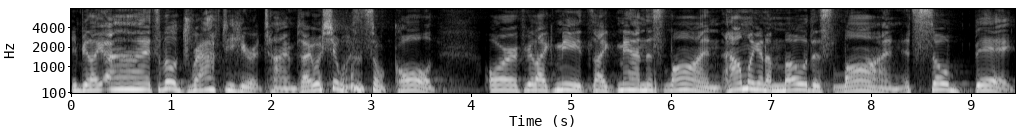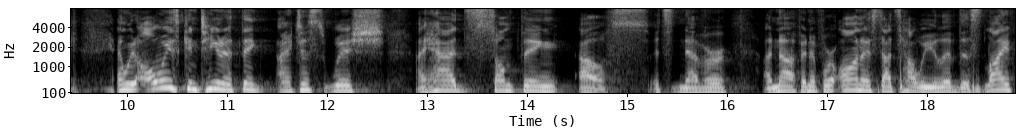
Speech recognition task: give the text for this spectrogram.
You'd be like, ah, it's a little drafty here at times. I wish it wasn't so cold. Or if you're like me, it's like, man, this lawn, how am I gonna mow this lawn? It's so big. And we'd always continue to think, I just wish I had something else. It's never enough. And if we're honest, that's how we live this life.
